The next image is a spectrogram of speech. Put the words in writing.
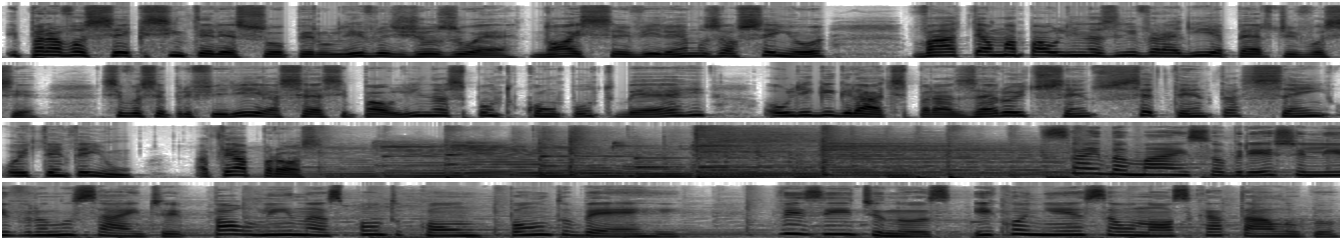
E para você que se interessou pelo livro de Josué, Nós Serviremos ao Senhor, vá até uma Paulinas Livraria perto de você. Se você preferir, acesse paulinas.com.br ou ligue grátis para 0800 70 100 81. Até a próxima! Saiba mais sobre este livro no site paulinas.com.br. Visite-nos e conheça o nosso catálogo.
